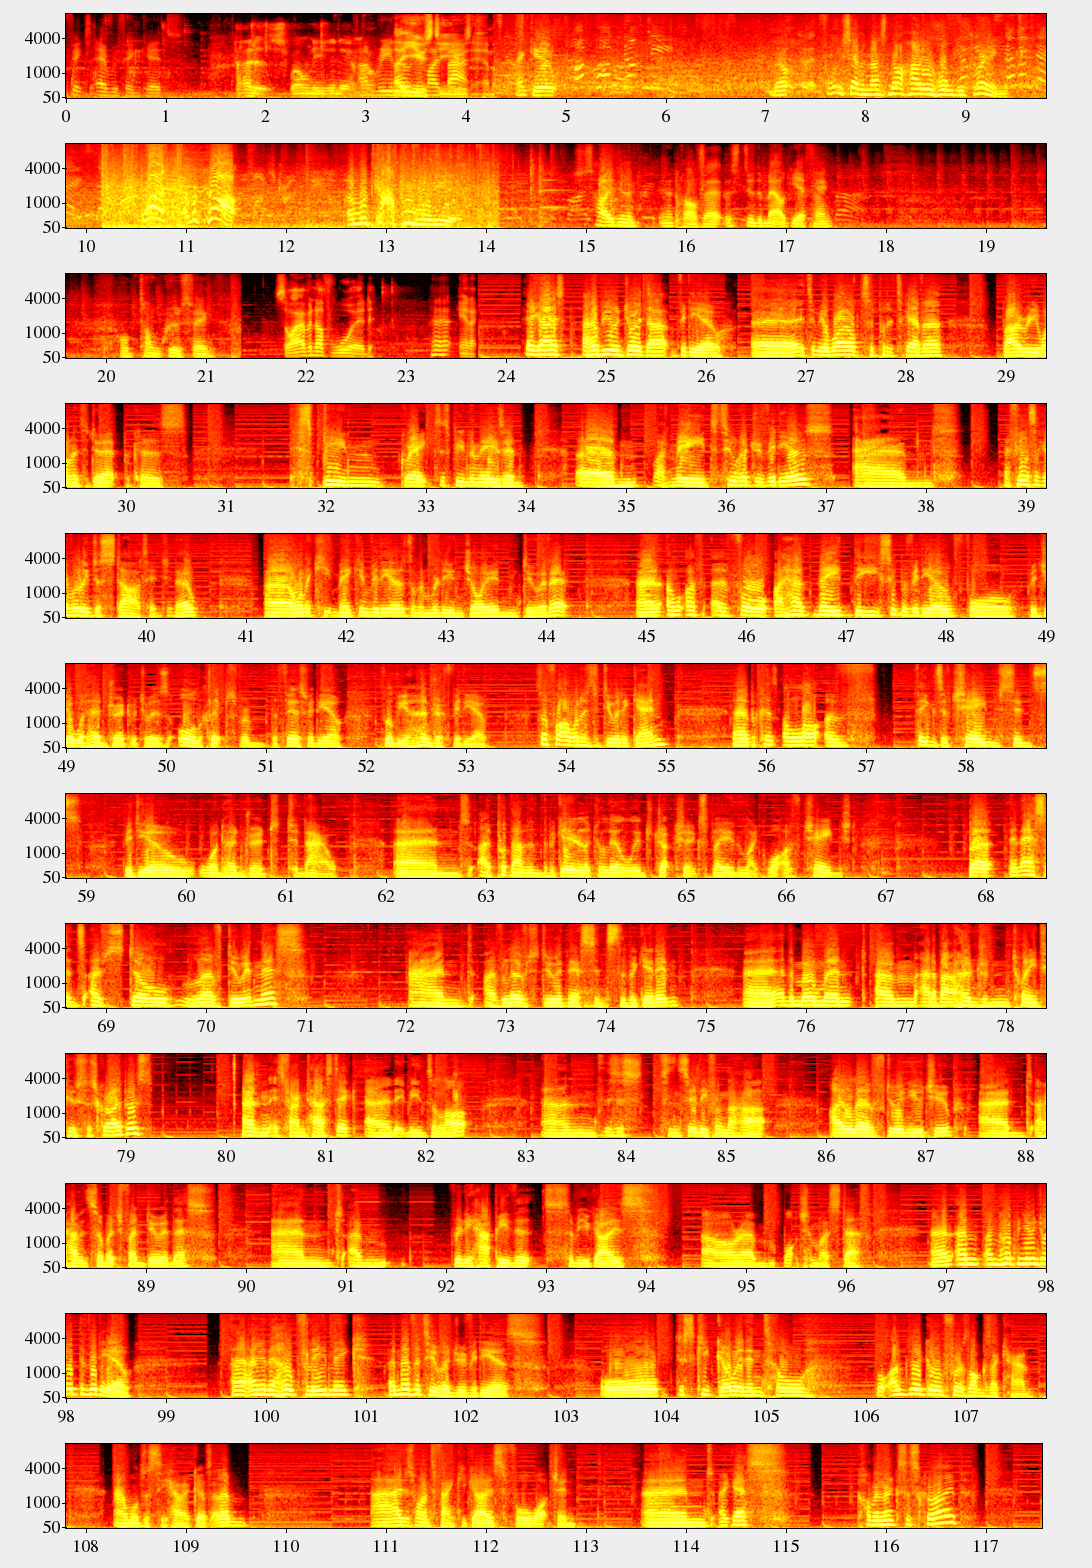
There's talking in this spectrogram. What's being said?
fix everything, kids. That is well needed ammo. I'm I reloading used to bat. use ammo. Thank you. No, uh, 47, that's not how you hold the drink. What? I'm a cop! I'm a cop, you idiot! Just hide in a, in a closet. Let's do the Metal Gear thing. Or Tom Cruise thing. So I have enough wood. and I Hey guys, I hope you enjoyed that video. Uh, it took me a while to put it together, but I really wanted to do it because it's been great. It's been amazing. Um, I've made 200 videos, and it feels like I've only just started. You know, uh, I want to keep making videos, and I'm really enjoying doing it. And I, I've, I thought I had made the super video for video 100, which was all the clips from the first video for the 100th video. So I thought I wanted to do it again uh, because a lot of things have changed since video 100 to now, and I put that in the beginning, like a little introduction explaining like what I've changed. But in essence, I've still love doing this, and I've loved doing this since the beginning. Uh, at the moment, I'm at about 122 subscribers, and it's fantastic, and it means a lot. And this is sincerely from the heart. I love doing YouTube, and I'm having so much fun doing this, and I'm really happy that some of you guys are um, watching my stuff, and I'm I'm hoping you enjoyed the video. Uh, I'm gonna hopefully make another 200 videos, or just keep going until. Well, I'm gonna go for as long as I can, and we'll just see how it goes. And I'm, I just want to thank you guys for watching, and I guess comment, like, subscribe,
